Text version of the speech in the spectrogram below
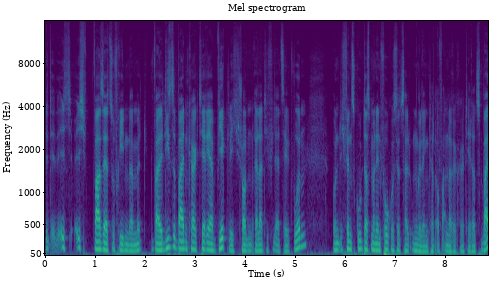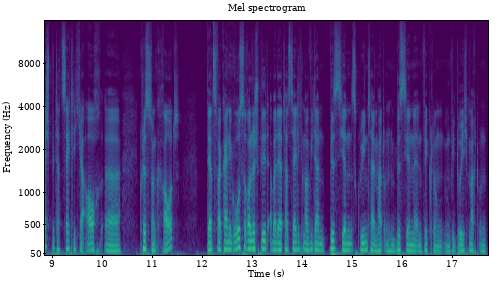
Ich, ich war sehr zufrieden damit, weil diese beiden Charaktere ja wirklich schon relativ viel erzählt wurden. Und ich finde es gut, dass man den Fokus jetzt halt umgelenkt hat auf andere Charaktere. Zum Beispiel tatsächlich ja auch äh, Christon Kraut, der zwar keine große Rolle spielt, aber der tatsächlich mal wieder ein bisschen Screentime hat und ein bisschen eine Entwicklung irgendwie durchmacht und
